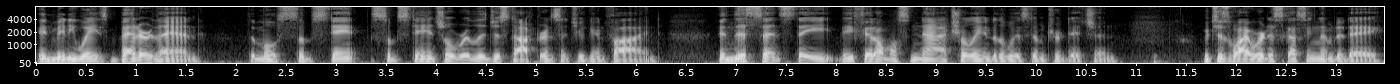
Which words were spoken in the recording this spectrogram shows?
In many ways, better than the most substan- substantial religious doctrines that you can find. In this sense, they, they fit almost naturally into the wisdom tradition, which is why we're discussing them today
